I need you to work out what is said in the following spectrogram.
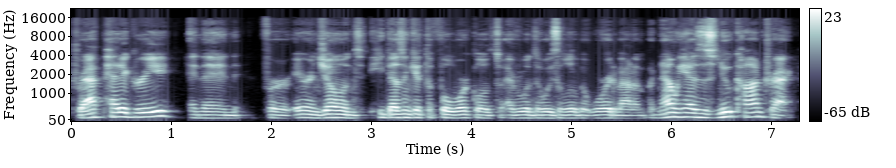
draft pedigree, and then for Aaron Jones, he doesn't get the full workload, so everyone's always a little bit worried about him. But now he has this new contract.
